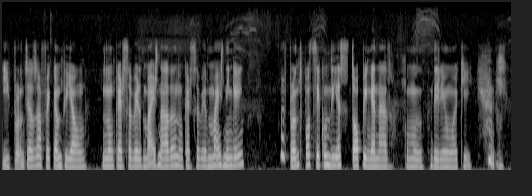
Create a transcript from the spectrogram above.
E pronto, ele já foi campeão. Não quer saber de mais nada, não quer saber de mais ninguém. Mas pronto, pode ser que um dia se tope enganado, como diriam aqui.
